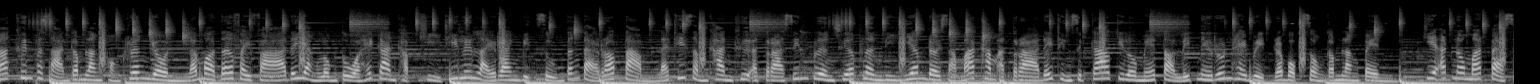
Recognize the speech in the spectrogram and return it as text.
มากขึ้นผสานกำลังของเครื่องยนต์และมอเตอร์ไฟฟ้าได้อย่างลงตัวให้การขับขี่ที่ลื่นไหลแรงบิดสูงตั้งแต่รอบต่ำ และที่สำคัญคืออัตราสิ้นเปลืองเชื้อเพลิงดีเยี่ยม โดยสามารถทำอัตราได้ถึง 19 กิโลเมตรต่อลิตรในรุ่นไฮบริดระบบส่งกำลังเป็นเกียร์อัตโนมัติ 8 ส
